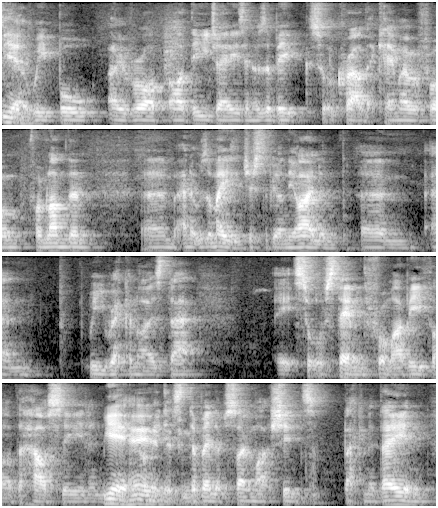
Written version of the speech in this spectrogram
Yeah. Uh, we bought over our, our DJs, and it was a big sort of crowd that came over from from London, um, and it was amazing just to be on the island. Um, and we recognised that it sort of stemmed from Ibiza, the house scene, and Yeah, I yeah, mean it's developed so much since back in the day, and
